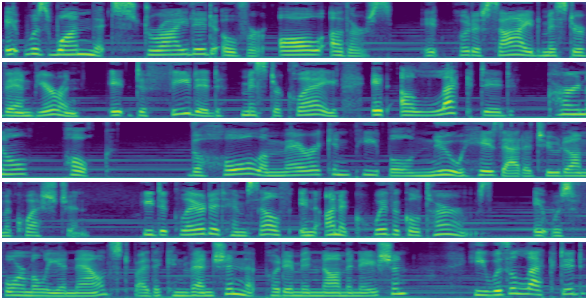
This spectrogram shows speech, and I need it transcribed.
It was one that strided over all others. It put aside Mr. Van Buren. It defeated Mr. Clay. It elected Colonel Polk. The whole American people knew his attitude on the question. He declared it himself in unequivocal terms. It was formally announced by the convention that put him in nomination. He was elected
